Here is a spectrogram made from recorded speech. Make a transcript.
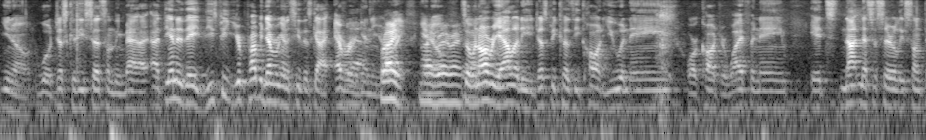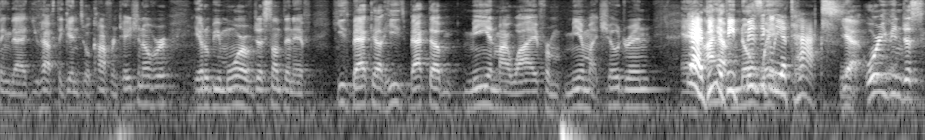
you know, well, just because he said something bad. At the end of the day, these people, you're probably never going to see this guy ever Yeah. again in your Right, life. You right, know? right, right. So in all reality, just because he called you a name or called your wife a name, it's not necessarily something that you have to get into a confrontation over. It'll be more of just something if he's backed up, he's backed up me and my wife or me and my children. Yeah, if he, if he no physically attacks. yeah, or even just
